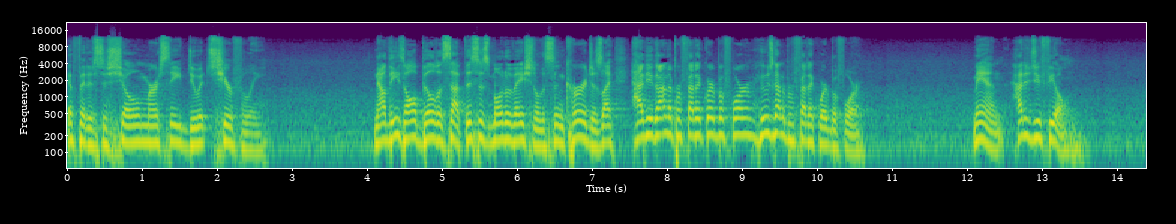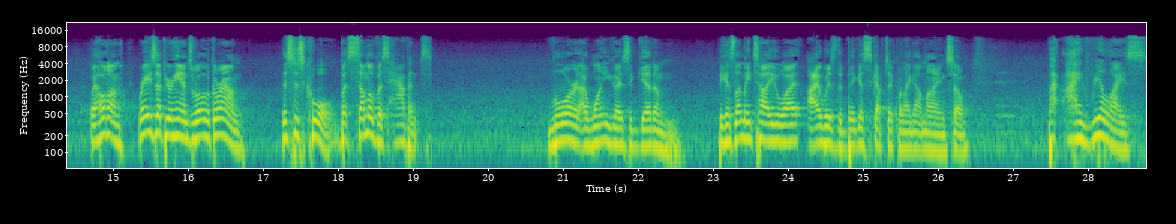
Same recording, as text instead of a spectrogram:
If it is to show mercy, do it cheerfully. Now, these all build us up. This is motivational. This encourages. Like, have you gotten a prophetic word before? Who's gotten a prophetic word before? Man, how did you feel? Wait, hold on. Raise up your hands. We'll Look around. This is cool, but some of us haven't. Lord, I want you guys to get them. Because let me tell you what, I was the biggest skeptic when I got mine. So, but I realize,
